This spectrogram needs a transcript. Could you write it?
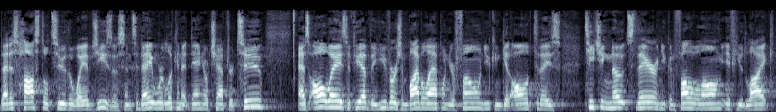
that is hostile to the way of Jesus. And today we're looking at Daniel chapter 2. As always, if you have the YouVersion Bible app on your phone, you can get all of today's teaching notes there and you can follow along if you'd like.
